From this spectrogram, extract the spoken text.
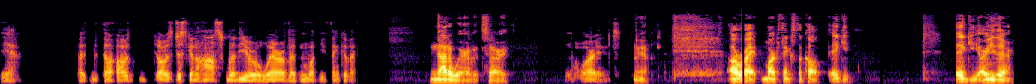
yeah. I, I, I was just going to ask whether you're aware of it and what you think of it. Not aware of it. Sorry. No worries. Yeah. All right, Mark. Thanks for the call. Iggy. Iggy, are you there?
